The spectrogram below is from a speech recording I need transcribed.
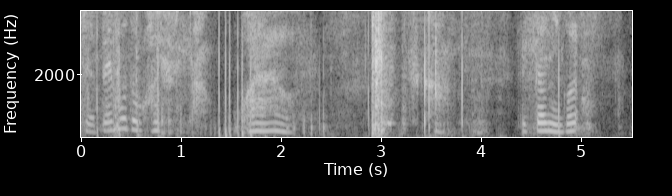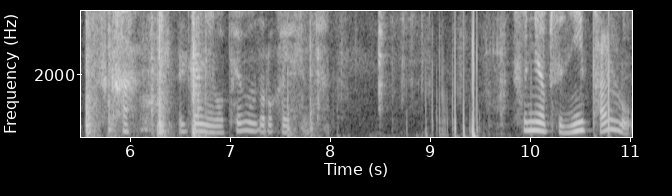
자, 빼보도록 하겠습니다. 와우. 일단 이걸 스카. 일단 이거 빼보도록 하겠습니다. 손이 없으니 발로.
